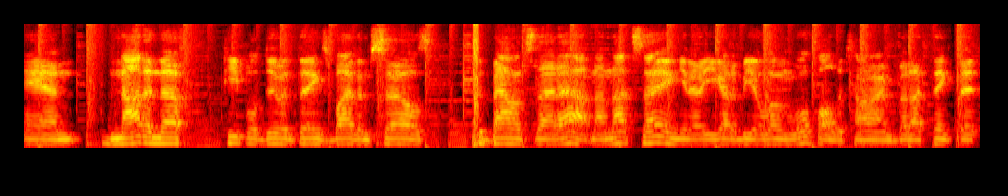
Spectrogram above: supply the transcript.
and not enough people doing things by themselves to balance that out. And I'm not saying, you know, you got to be a lone wolf all the time, but I think that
